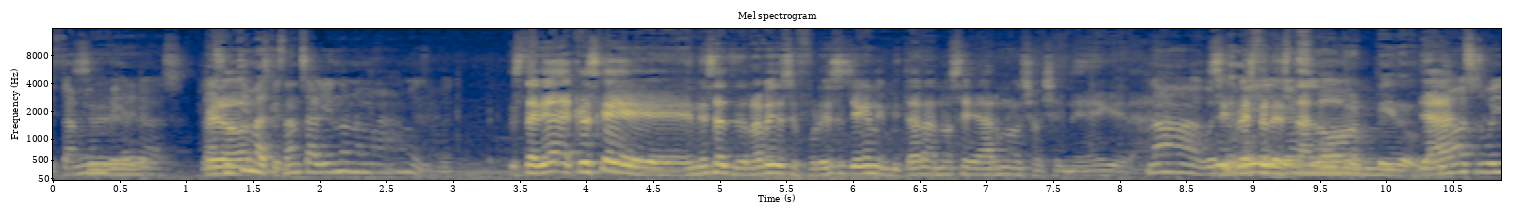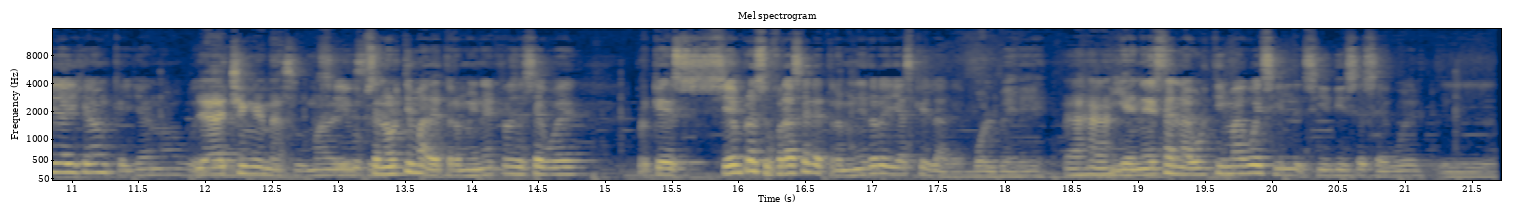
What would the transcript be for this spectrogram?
Y están bien Sí. vergas. Las Pero- últimas que están saliendo, no mames, güey. Estaría, ¿crees que en esas de Rápidos y Furiosos lleguen a invitar a, no sé, Arnold Schwarzenegger? a No, güey, ya no, Stallone. pedo. ya, No, esos güeyes ya dijeron que ya no, güey. ya chinguen a su madre. Sí, pues en la última de Terminator ese güey. Porque siempre su frase de Terminator ya es que la de volveré. Ajá. Y en esta, en la última, güey, sí, sí dice ese güey, el,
